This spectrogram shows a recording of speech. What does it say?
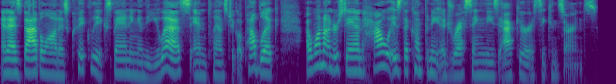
And as Babylon is quickly expanding in the US and plans to go public, I want to understand how is the company addressing these accuracy concerns?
